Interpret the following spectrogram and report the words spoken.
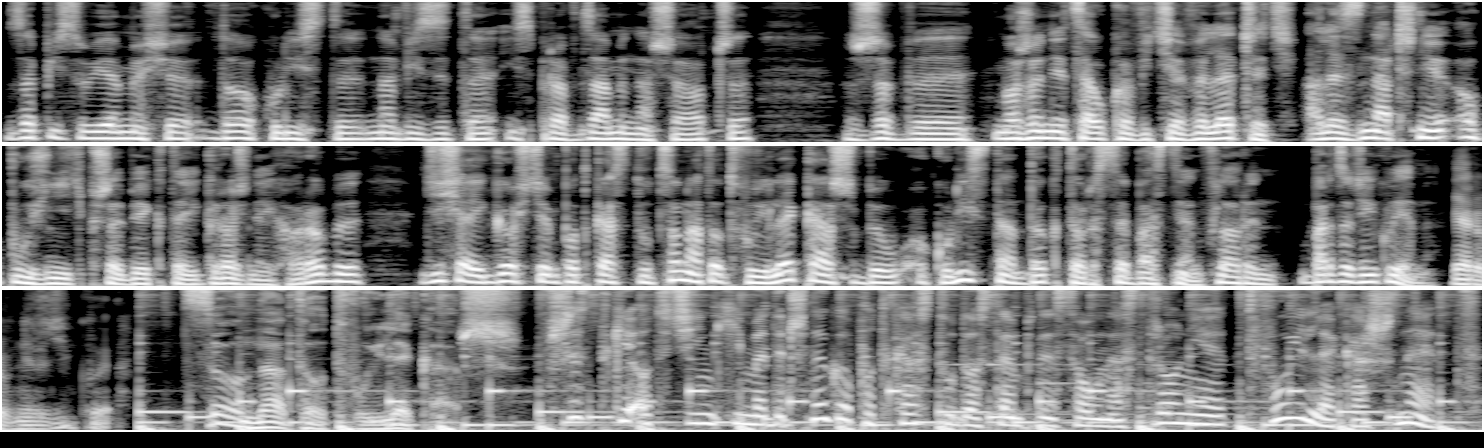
zapisujemy się do okulisty na wizytę i sprawdzamy nasze oczy, żeby może nie całkowicie wyleczyć, ale znacznie opóźnić przebieg tej groźnej choroby. Dzisiaj gościem podcastu Co na to Twój lekarz był okulista dr Sebastian Floryn. Bardzo dziękujemy. Ja również dziękuję. Co na to Twój lekarz? Wszystkie odcinki medycznego podcastu dostępne są na stronie twójlekarz.net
